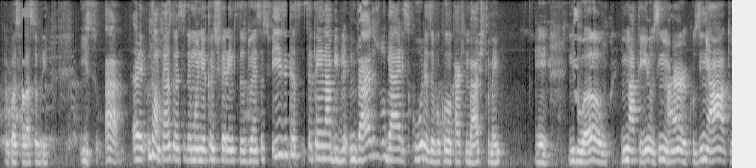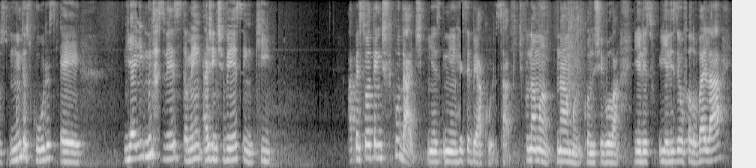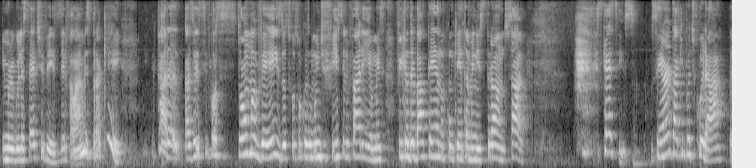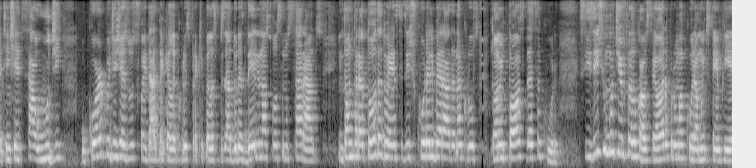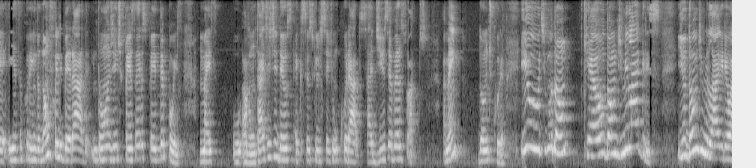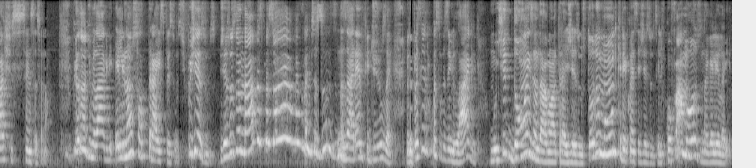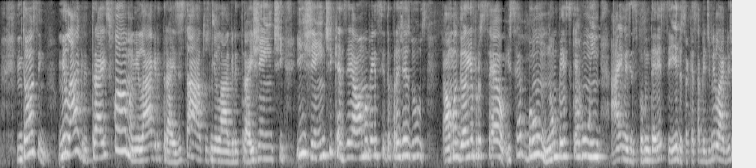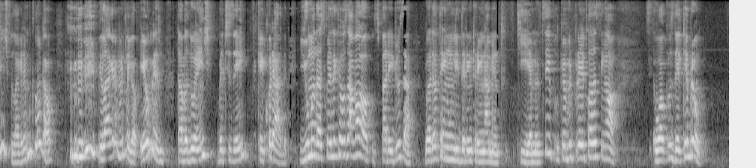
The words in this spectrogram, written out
que eu posso falar sobre isso. Ah, é, então, tem as doenças demoníacas diferentes das doenças físicas. Você tem na Bíblia, em vários lugares, curas. Eu vou colocar aqui embaixo também. É, em João, em Mateus, em Marcos, em Atos, muitas curas. É, e aí, muitas vezes também, a gente vê, assim, que a pessoa tem dificuldade em, receber a cura, sabe? Tipo, na mãe, na mãe, quando chegou lá. E, eles, e Eliseu falou, vai lá e mergulha sete vezes. Ele fala, ah, mas pra quê? Cara, às vezes se fosse só uma vez, ou se fosse uma coisa muito difícil, ele faria. Mas fica debatendo com quem tá ministrando, sabe? Esquece isso. O Senhor tá aqui pra te curar, pra te encher de saúde, o corpo de Jesus foi dado naquela cruz para que pelas pisaduras dele nós fôssemos sarados. Então, para toda doença existe cura liberada na cruz. Tome posse dessa cura. Se existe um motivo pelo qual você ora por uma cura há muito tempo e, essa cura ainda não foi liberada, então a gente pensa a respeito depois. Mas a vontade de Deus é que seus filhos sejam curados, sadios e abençoados. Amém? Dom de cura. E o último dom, que é o dom de milagres. E o dom de milagre eu acho sensacional. Porque o dom de milagre, ele não só traz pessoas, tipo Jesus. Jesus andava, as pessoas, ah, mas, mas Jesus, Nazareno, filho de José. Mas depois que ele começou a fazer milagre, multidões andavam atrás de Jesus. Todo mundo queria conhecer Jesus. Ele ficou famoso na Galileia. Então, assim, milagre traz fama, milagre traz status, milagre traz gente. E gente quer dizer alma vencida para Jesus. Alma ganha pro céu. Isso é bom. Não pense que é ruim. Ai, mas esse povo interesseiro só quer saber de milagre. Gente, milagre é muito legal. milagre é muito legal. Eu mesmo tava doente, batizei, fiquei curada. E uma das coisas é que eu usava óculos, parei de usar. Agora eu tenho um líder em treinamento que é meu discípulo, que eu viro pra ele e falo assim, ó, o óculos dele quebrou.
